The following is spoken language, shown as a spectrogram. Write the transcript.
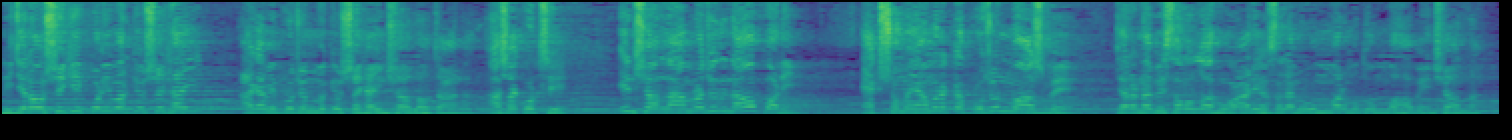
নিজেরাও শিখি, পরিবারকেও শেখাই, আগামী প্রজন্মকেও শেখাই ইনশাআল্লাহ তাআলা। আশা করছি, ইনশাআল্লাহ আমরা যদি নাও পারি, একসময় এমন একটা প্রজন্ম আসবে যারা নবী সাল্লাল্লাহু আলী ওয়াসাল্লামের উম্মার মতো উম্মা হবে ইনশাআল্লাহ।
